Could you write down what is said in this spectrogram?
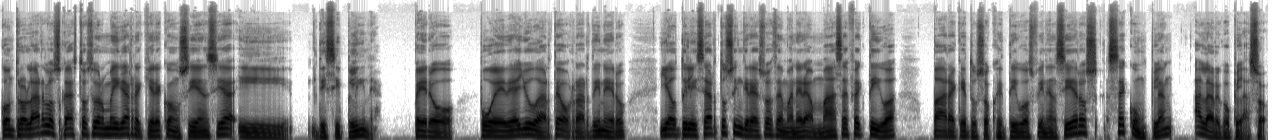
Controlar los gastos de hormiga requiere conciencia y disciplina, pero puede ayudarte a ahorrar dinero y a utilizar tus ingresos de manera más efectiva para que tus objetivos financieros se cumplan a largo plazo.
